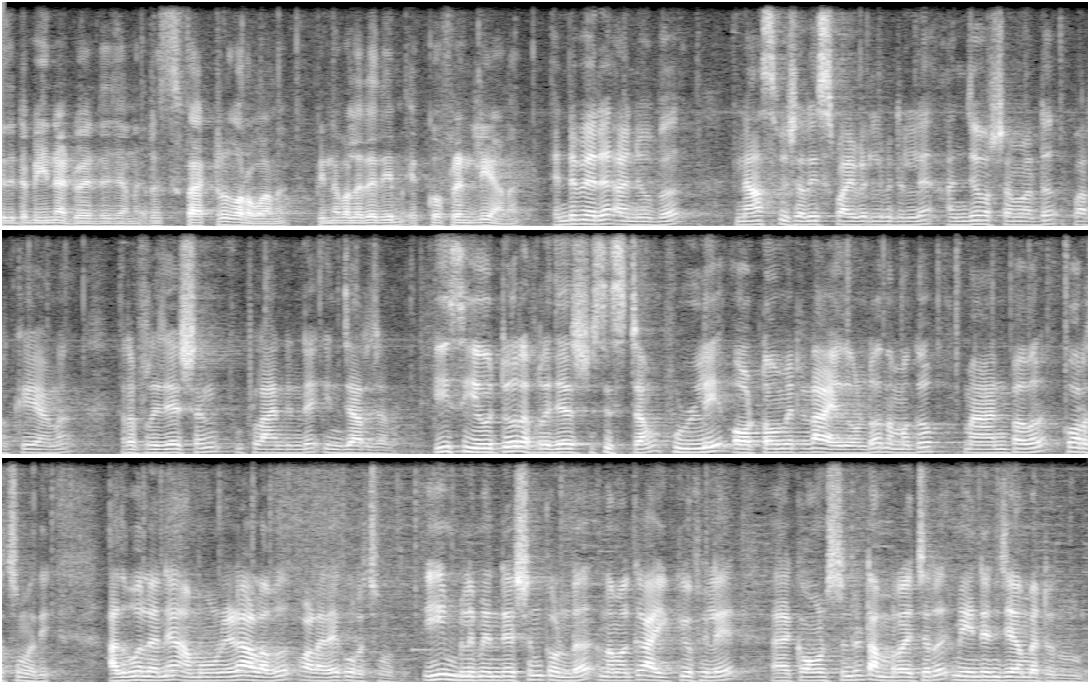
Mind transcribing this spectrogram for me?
ഇതിന്റെ മെയിൻ അഡ്വാന്റേജ് ആണ്. റിസ്ക് ഫാക്ടർ കുറവാണ് പിന്നെ വളരെയധികം എക്കോ ഫ്രണ്ട്ലി ആണ്. എന്റെ പേര് അനൂപ്. നാസ് ഫിഷറീസ് പ്രൈവറ്റ് ലിമിറ്റഡിൽ അഞ്ച് വർഷമായിട്ട് വർക്ക് ചെയ്യാണ്. റെഫ്രിജറേഷൻ പ്ലാന്റിന്റെ ഇൻചാർജാണ് ഈ C O two refrigeration system fully automated ആയതുകൊണ്ട് നമുക്ക് മാൻ പവർ കുറച്ച് മതി. അതുപോലെ തന്നെ അമോണിയയുടെ അളവ് വളരെ കുറച്ച് മതി. ഈ ഇംപ്ലിമെന്റേഷൻ കൊണ്ട് നമുക്ക് ഐ ക്യു എഫിലെ കോൺസ്റ്റന്റ് ടെമ്പറേച്ചർ മെയിന്റെയിൻ ചെയ്യാൻ പറ്റുന്നുണ്ട്.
